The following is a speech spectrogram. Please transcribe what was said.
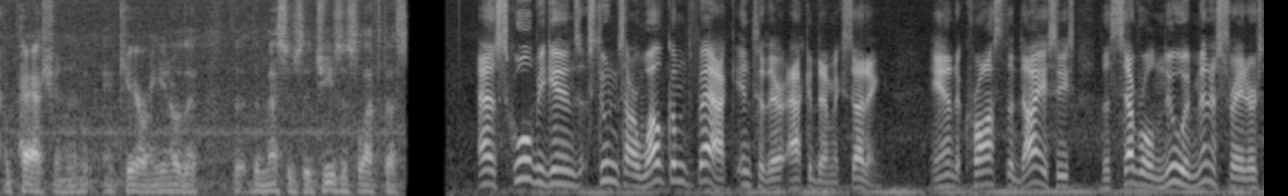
compassion and, and, caring, you know, the, the, the message that Jesus left us. As school begins, students are welcomed back into their academic setting. And across the diocese, the several new administrators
